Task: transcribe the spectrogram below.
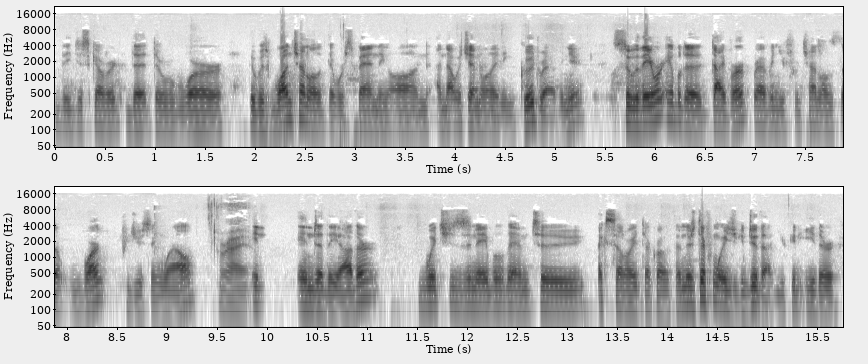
they discovered that there were there was one channel that they were spending on, and that was generating good revenue. So they were able to divert revenue from channels that weren't producing well, right, in, into the other, which has enabled them to accelerate their growth. And there's different ways you can do that. You can either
